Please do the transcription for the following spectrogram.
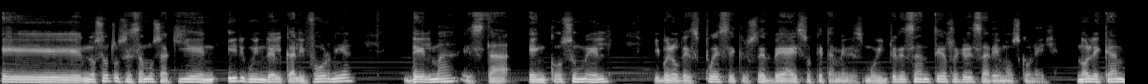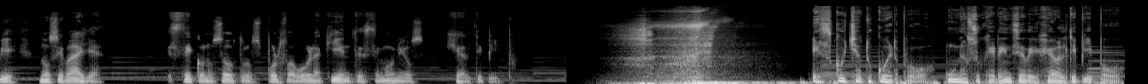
eh, nosotros estamos aquí en Irwindale, California. Delma está en Cozumel. Y bueno, después de que usted vea eso, que también es muy interesante, regresaremos con ella. No le cambie, no se vaya. Esté con nosotros, por favor, aquí en Testimonios Healthy People. Escucha tu cuerpo, una sugerencia de Healthy People.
